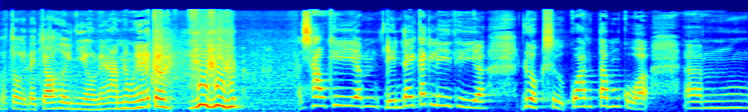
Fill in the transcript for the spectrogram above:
có tội là cho hơi nhiều nên ăn không hết thôi sau khi đến đây cách ly thì ờ, được sự quan tâm của um,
